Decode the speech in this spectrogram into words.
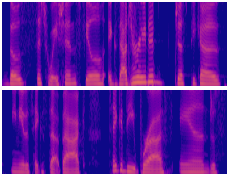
those situations feel exaggerated just because you need to take a step back, take a deep breath, and just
